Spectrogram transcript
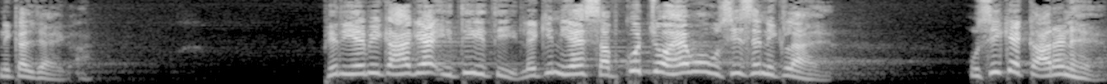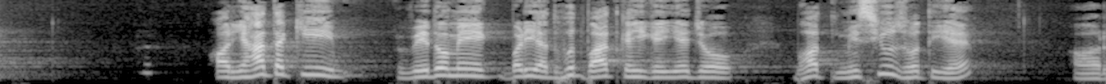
निकल जाएगा। फिर यह भी कहा गया इति इति, लेकिन यह सब कुछ जो है वो उसी से निकला है। उसी के कारण है। और यहाँ तक कि वेदों में एक बड़ी अद्भुत बात कही गई है जो बहुत मिसयूज होती है। और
